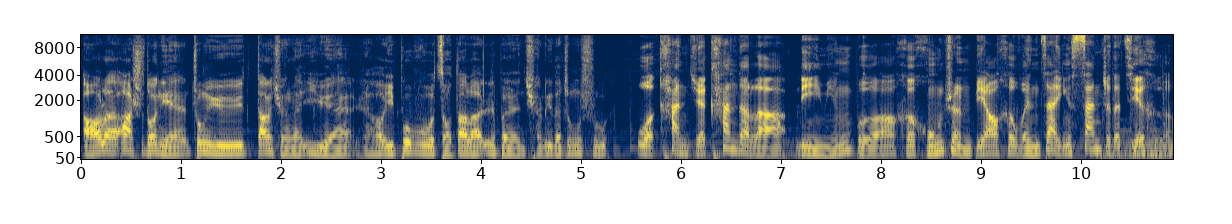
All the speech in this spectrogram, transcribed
熬了二十多年，终于当选了议员，然后一步步走到了日本权力的中枢。我感觉看到了李明博和洪准标和文在寅三者的结合。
